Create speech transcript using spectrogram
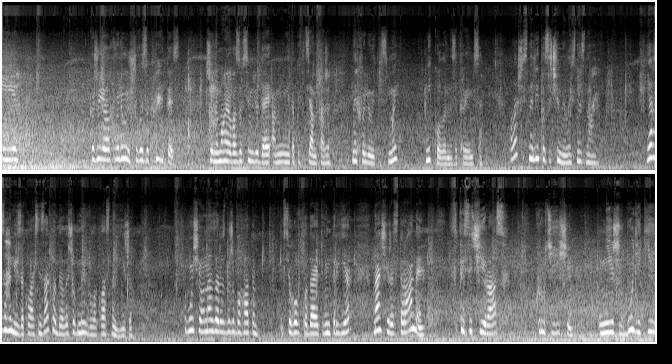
І кажу, я хвилюю, що ви закриєтесь, що немає у вас зовсім людей, а мені так офіціант каже, не хвилюйтесь, ми ніколи не закриємося. Але щось на літо зачинились, не знаю. Я взагалі за класні заклади, але щоб в них була класна їжа. Тому що у нас зараз дуже багато всього вкладають в інтер'єр. Наші ресторани в тисячі раз крутіші, ніж в будь-якій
